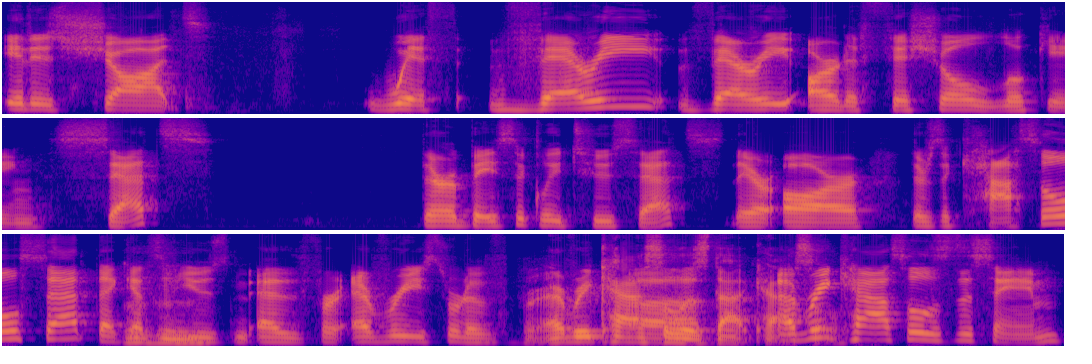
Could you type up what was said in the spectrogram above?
it is shot with very very artificial looking sets there are basically two sets there are there's a castle set that gets Mhm. used as for every sort of every castle Uh, is that castle. Every castle is the same.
